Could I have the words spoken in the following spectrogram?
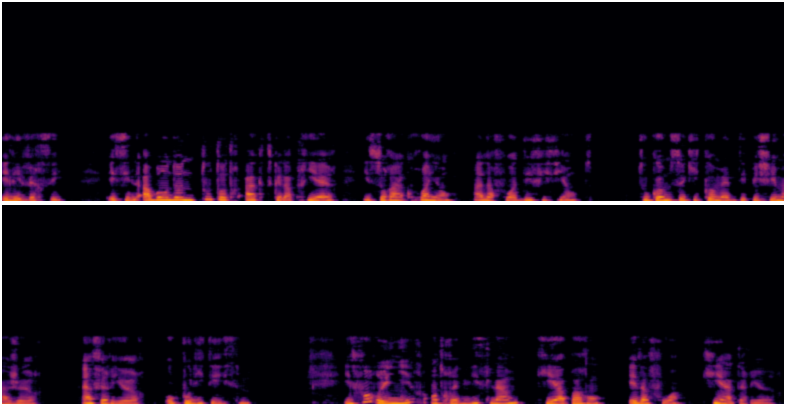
et les versets et s'il abandonne tout autre acte que la prière, il sera un croyant à la fois déficiente, tout comme ceux qui commettent des péchés majeurs, inférieurs au polythéisme. Il faut réunir entre l'islam qui est apparent et la foi qui est intérieure.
